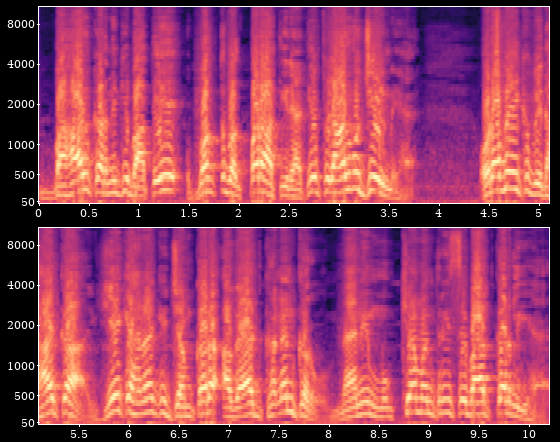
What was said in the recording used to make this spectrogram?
बहाल करने की बातें वक्त वक्त पर आती रहती है। फ़िलहाल वो जेल में है। और अब एक विधायक का यह कहना कि जमकर अवैध खनन करो, मैंने मुख्यमंत्री से बात कर ली है।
